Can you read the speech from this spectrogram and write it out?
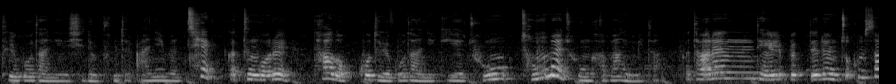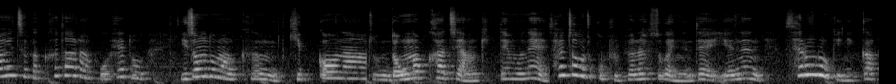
들고 다니시는 분들 아니면 책 같은 거를 다 넣고 들고 다니기에 좋은, 정말 좋은 가방입니다. 그러니까 다른 데일리백들은 조금 사이즈가 크다라고 해도 이 정도만큼 깊거나 좀 넉넉하지 않기 때문에 살짝은 조금 불편할 수가 있는데 얘는 세로로 기니까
